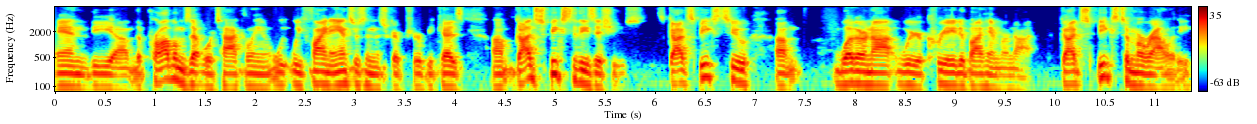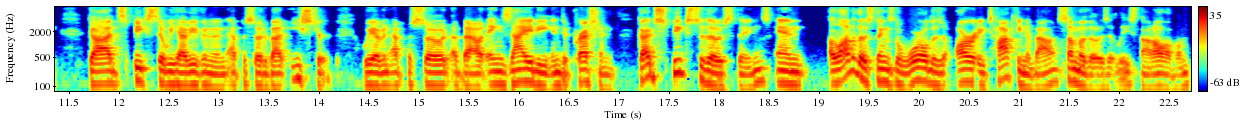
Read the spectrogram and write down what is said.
and the um, the problems that we're tackling, we, we, find answers in the Scripture because um, God speaks to these issues. God speaks to um, whether or not we're created by Him or not. God speaks to morality. God speaks to, we have even an episode about Easter. We have an episode about anxiety and depression. God speaks to those things. And a lot of those things the world is already talking about, some of those at least, not all of them.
